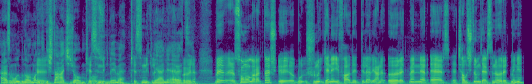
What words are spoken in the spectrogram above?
her zaman uygun olmalı. Evet. iştah açıcı ol- olsun Kesinlikle. değil mi? Kesinlikle. Yani evet. Öyle. Ve e, son olarak da e, bu şunu gene ifade ettiler. Yani öğretmenler eğer e, çalıştığım dersin öğretmeni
